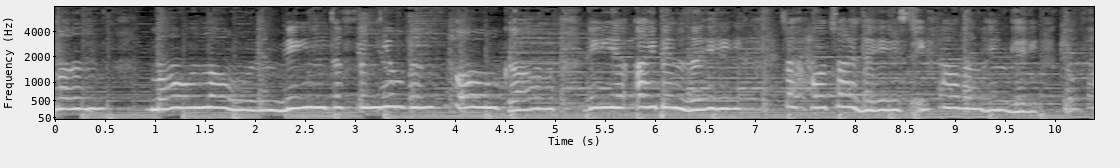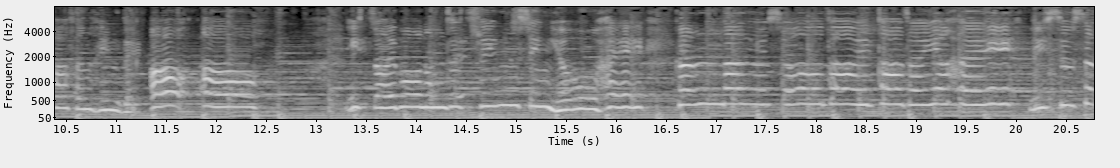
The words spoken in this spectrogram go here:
闻，暴路人面，得分忧郁，好感。你也爱别离。不可再离，是花分轻地，叫花分天地。Oh o 在玩弄这天线游戏，紧握你手，他与他在一起。你笑声，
